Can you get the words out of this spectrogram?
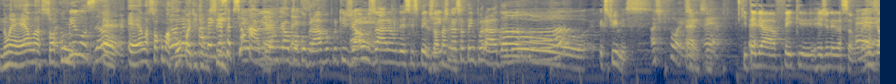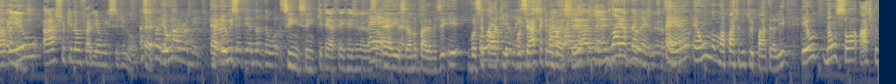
Não é ela só com... Uma ilusão. É, é ela só com uma Eu roupa de John bem Cena? Eu, decepcionada. eu ia ficar um pouco bravo porque já usaram desse expediente Exatamente. nessa temporada no Extremis. Acho que foi. É, Que teve a fake regeneração. É, né? Então exatamente. eu acho que não fariam isso de novo. Acho que foi eu- Pyramid. é, eu Pyramid es- at the end of the world. Sim, sim. Que tem a fake regeneração. É, isso, é, no parâmetro. E, e você O fala que você acha que não vai ser. Lie of the Land. É, é um- uma parte do Triparter ali. Eu não só acho que.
